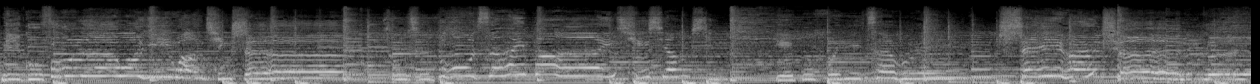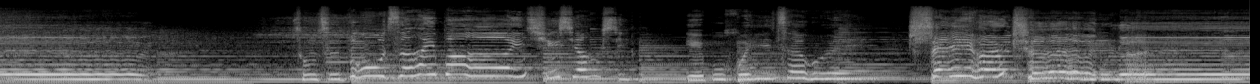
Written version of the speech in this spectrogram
你辜负了我一往情深。从此不再把爱情相信，也不会再为谁而沉沦。从此不再把。爱情相信，也不会再为谁而沉沦。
